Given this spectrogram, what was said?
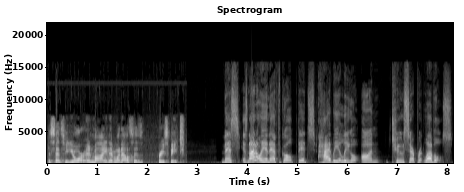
to censor your and my and everyone else's free speech. This is not only unethical, it's highly illegal on two separate levels.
